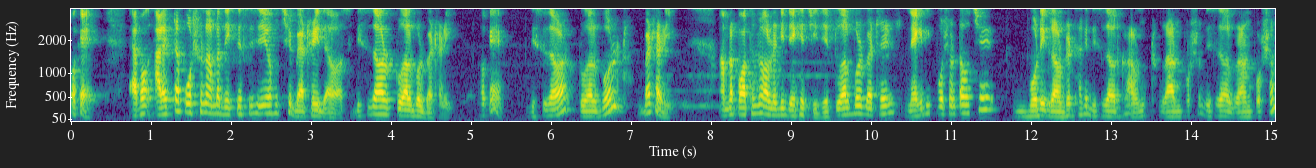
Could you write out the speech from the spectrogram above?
okay এবং আরেকটা পোর্শন আমরা দেখতেছি যে হচ্ছে ব্যাটারি দেওয়া আছে। This is our twelve volt battery okay this is our twelve volt battery আমরা প্রথমে অলরেডি দেখেছি যে টুয়েলভ ভোল্ট ব্যাটারির নেগেটিভ পোর্শনটা হচ্ছে বডি গ্রাউন্ডেড থাকে। This is our ground ground portion this is our ground portion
